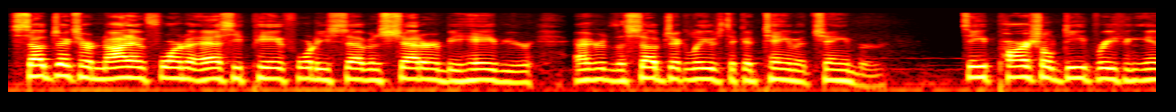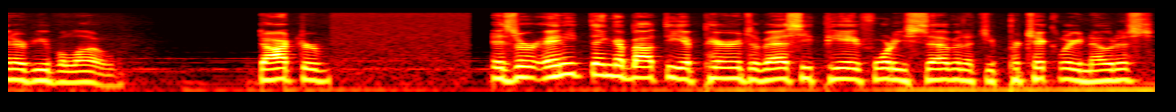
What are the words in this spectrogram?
subjects are not informed of SCP-847's shattering behavior after the subject leaves the containment chamber. See partial debriefing interview below. Dr. Is there anything about the appearance of SCP-847 that you particularly noticed?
